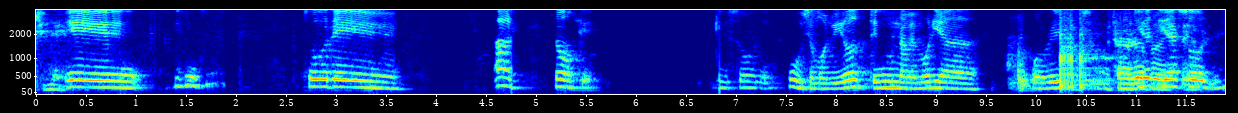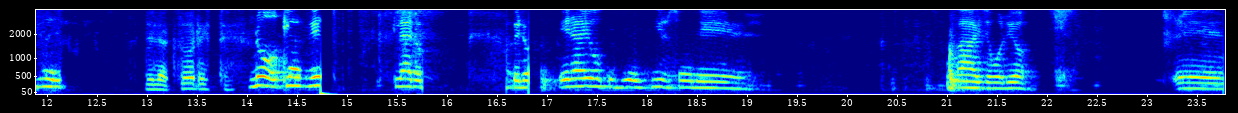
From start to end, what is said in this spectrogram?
Che, Eh, ¿qué te iba a decir? Sobre. Ah, no, que. que sobre. Uy, se me olvidó, tengo una memoria horrible. de- tirar de- sobre. del actor este. No, claro, claro, pero era algo que a decir sobre. Ay, se me olvidó. Eh,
